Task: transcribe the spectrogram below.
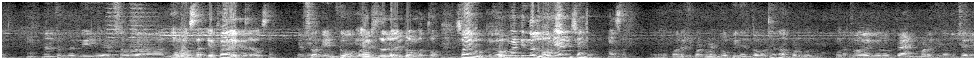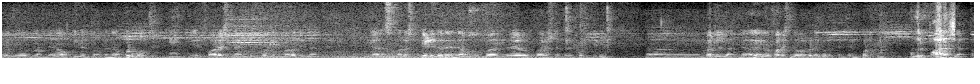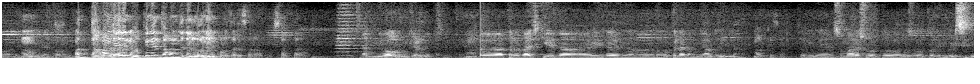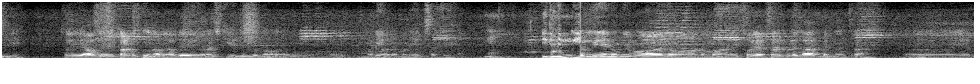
ನಂತರದಲ್ಲಿ ಎರಡು ಸಾವಿರದ ಯಾವಾಗ ಸರ್? ಎಫ್ ಐ ಆರ್ ಆಗಿದೆ ಯಾವಾಗ ಸರ್? ಎರಡು ಸಾವಿರದ ಎಂಟು ಎರಡ್ ಎರಡು ಸಾವಿರದ ಎಂಟು ಒಂಬತ್ತು. ಸೊ ಇವ್ರು ಗೌರ್ಮೆಂಟ್ ಇಂದ ಲೋನ್ ಹೆಂಗ್ ಹಾಂ ಸರ್. ಫಾರೆಸ್ಟ್ ಡಿಪಾರ್ಟ್ಮೆಂಟ್ ಒಪಿನಿಯನ್ ತೊಗೊಂಡ್ರೆ ನಾವು ಕೊಡ್ಬೋದು. ಅಥವಾ ಇವರು ಗ್ರ್ಯಾಂಡ್ ಮಾಡೋಕ್ಕಿಂತ ಮುಂಚೆ ರೆವಿನ್ಯೂ ಅವ್ರು ನಮ್ದೇನೋ ಒಪಿನಿಯನ್ ತೊಗೊಂಡ್ರೆ ನಾವು ಕೊಡ್ಬೋದು. ಈ ಫಾರೆಸ್ಟ್ ಲ್ಯಾಂಡ್ ಕೊಡ್ಲಿಕ್ಕೆ ಬರೋದಿಲ್ಲ ಅಂತ ಈಗಾಗಲೇ ಸುಮಾರಷ್ಟು ಕೇಳಿದರೆ ನಾವು ಬಂದರೆ ಫಾರೆಸ್ಟ್ ಅಂತ ಕೊಡ್ತೀವಿ. ಬರಲಿಲ್ಲ ಅಂದರೆ ಫಾರೆಸ್ಟಿಂದ ಹೊರಗಡೆ ಬರುತ್ತೆ ಅಂತ ಹೇಳಿ ಕೊಡ್ತೀವಿ. ಅಂದ್ರೆ ಫಾರೆಸ್ಟ್ ಮತ್ತೆ ಒಪಿನಿಯನ್ ತಗೊಂಡಿರೋ ಲೋನ್ ಹೆಂಗ್ ಕೊಡ್ತಾರೆ ಸರ್ ಸರ್ಕಾರ? ಅದು ನೀವು ಅವ್ರನ್ನ ಕೇಳಬೇಕಾಗುತ್ತೆ. ಆ ಥರ ರಾಜಕೀಯದ ಇದು ಒತ್ತಡ ನಮ್ಗೆ ಯಾವುದೂ ಇಲ್ಲ. Okay sir. ಸೊ ಈಗ ಸುಮಾರಷ್ಟು ಹೊತ್ತು ಹೊತ್ತುವರೆಗೆ ಬಿಡಿಸಿದ್ದೀವಿ ಸೊ ಯಾವುದೇ ಕಾರಣಕ್ಕೂ ನಾವು ಯಾವುದೇ ರಾಜಕೀಯದಲ್ಲೂ ಮಣಿಯವರ ಮಣಿಯೋಕ್ಕೆ ಸಾಧ್ಯ ಇಲ್ಲ. ಈಗ ನಿಮ್ಗೆ ಅಲ್ಲಿ ಏನು ನೀವು ಏನು ನಮ್ಮ ಎಫ್ ಐ ಎಫ್ ಐ ಆರ್ಗಳೆಲ್ಲ ಆದಮೇಲೆ ನಂತರ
